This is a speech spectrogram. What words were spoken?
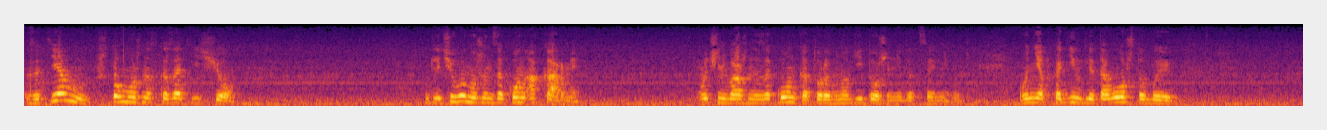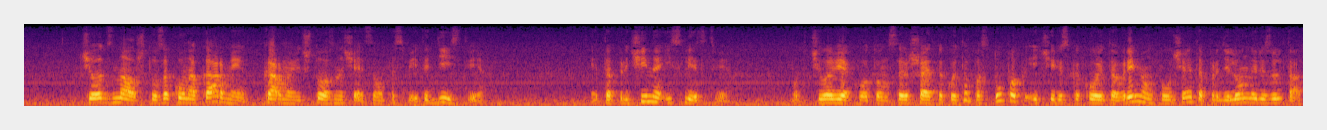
Затем, что можно сказать еще? Для чего нужен закон о карме? Очень важный закон, который многие тоже недооценивают. Он необходим для того, чтобы человек знал, что закон о карме, карма ведь что означает само по себе? Это действие. Это причина и следствие. Вот человек, вот он совершает какой-то поступок, и через какое-то время он получает определенный результат.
